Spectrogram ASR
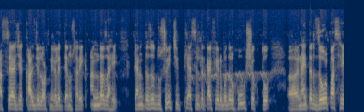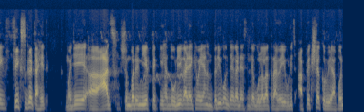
असं जे काल जे लॉट निघाले त्यानुसार एक अंदाज आहे. त्यानंतर जर दुसरी चिठ्ठी असेल तर काय फेरबदल होऊ शकतो? नाहीतर जवळपास हे फिक्स गट आहेत. म्हणजे आज शंभर आणि एक टक्के ह्या दोन्ही गाड्या किंवा यानंतरही कोणत्या गाड्या असतील त्या गुलाला राहाव्या एवढीच अपेक्षा करूया आपण.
